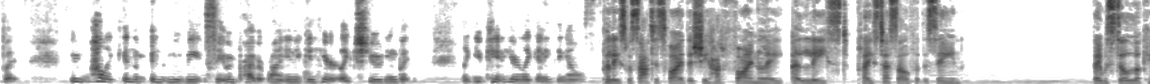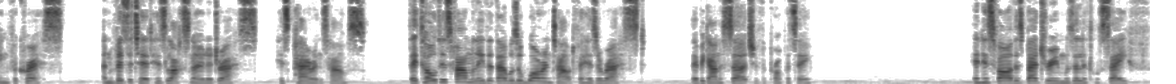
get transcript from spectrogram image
but you know how like in the in the movie Saving Private Ryan you can Mhm. hear like shooting but like you can't hear like anything else. Police were satisfied that she had finally, at least, placed herself at the scene. They were still looking for Chris and visited his last known address, his parents' house. They told his family that there was a warrant out for his arrest. They began a search of the property. In his father's bedroom was a little safe,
